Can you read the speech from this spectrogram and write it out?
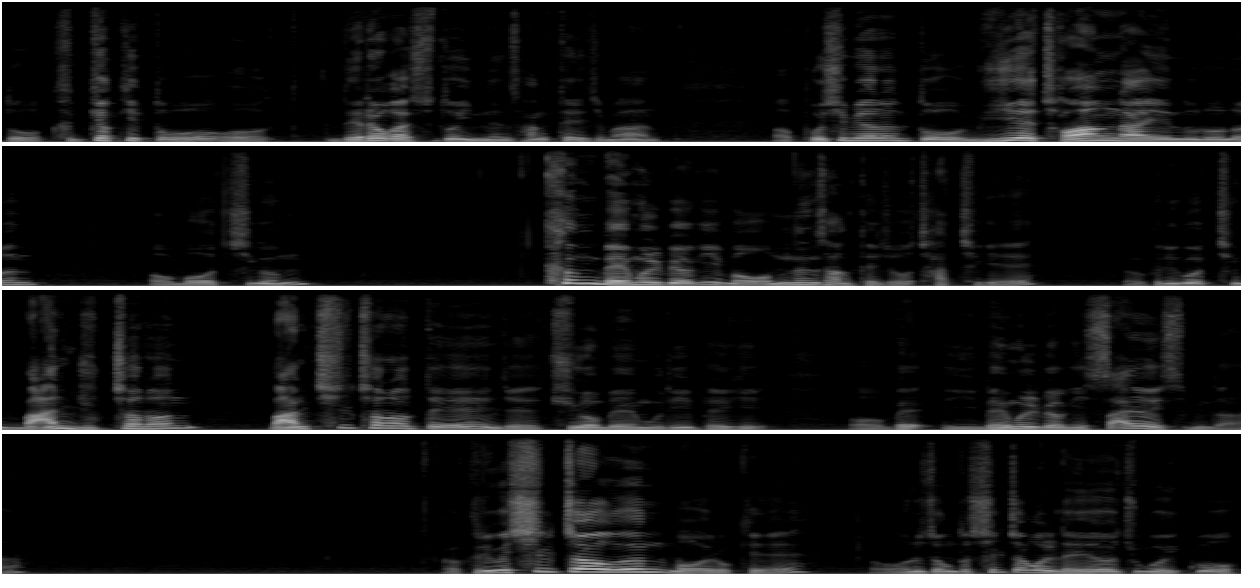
또 급격히 또 어, 내려갈 수도 있는 상태지만 어, 보시면은 또 위에 저항 라인으로는 어, 뭐 지금 큰 매물벽이 뭐 없는 상태죠. 좌측에. 그리고 지금 16,000원, 17,000원대에 이제 주요 매물이 어, 매, 매물벽이 쌓여 있습니다. 어, 그리고 실적은 뭐 이렇게 어느 정도 실적을 내어주고 있고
